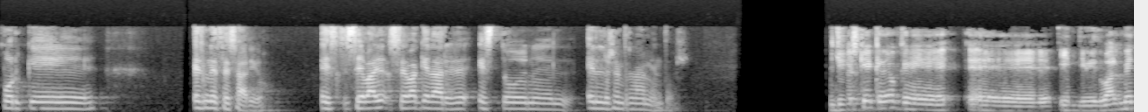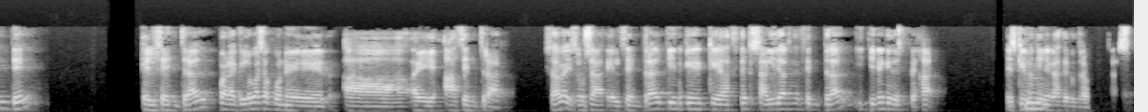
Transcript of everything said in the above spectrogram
porque es necesario? Es, se, va, ¿Se va a quedar esto en, en los entrenamientos? Yo es que creo que eh, individualmente el central, ¿para qué lo vas a poner a, centrar? ¿Sabes? O sea, el central tiene que, hacer salidas de central y tiene que despejar. Es que no tiene que hacer otra cosa.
